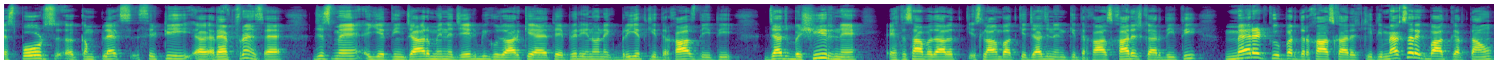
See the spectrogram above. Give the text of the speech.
स्पोर्ट्स कम्प्लेक्स सिटी रेफरेंस है, जिसमें ये तीन चार महीने जेल भी गुजार के आए थे। फिर इन्होंने एक ब्रीत की दरख्वास्त दी थी। जज बशीर ने एहतसाब अदालत की इस्लामाबाद के जज ने इनकी दरख्वास्त खारिज कर दी थी। मेरिट के ऊपर दरख्वास्त खारिज की थी। मैं अक्सर एक बात करता हूँ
